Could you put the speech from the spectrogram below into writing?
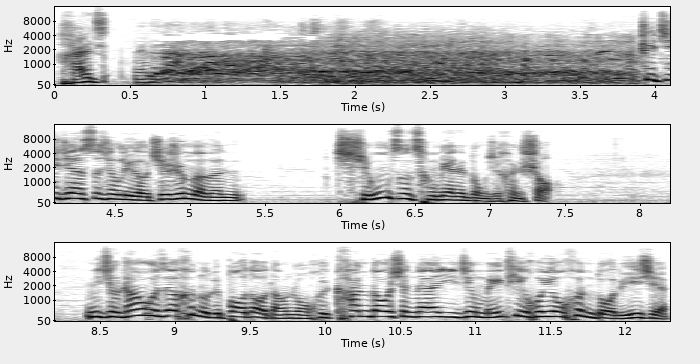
孩子。这几件事情里头，其实我们情志层面的东西很少。你经常会在很多的报道当中会看到，现在已经媒体会有很多的一些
